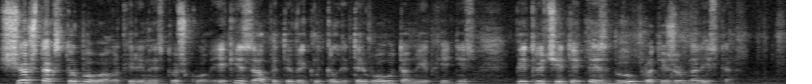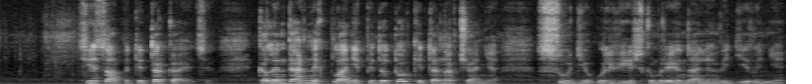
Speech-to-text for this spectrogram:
Що ж так стурбувало керівництво школи? Які запити викликали тривогу та необхідність підключити СБУ проти журналіста? Ці запити торкаються календарних планів підготовки та навчання суддів у Львівському регіональному відділенні,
